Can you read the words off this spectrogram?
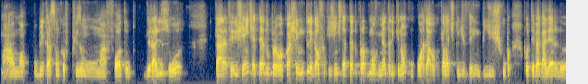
uma, uma publicação que eu fiz, uma foto viralizou, Cara, veio gente até do. O que eu achei muito legal foi que gente até do próprio movimento ali que não concordava com aquela atitude veio me pedir desculpa. Pô, teve a galera do,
